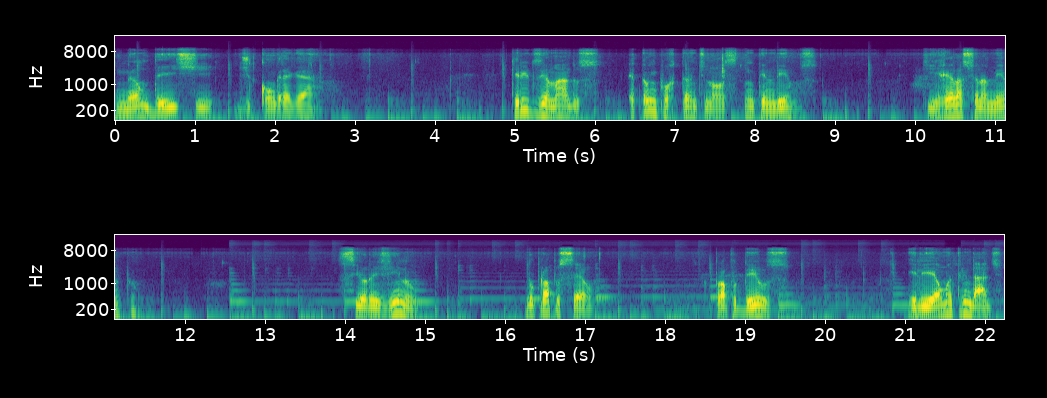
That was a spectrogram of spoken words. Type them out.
Não deixe de congregar. Queridos e amados, é tão importante nós entendermos que relacionamento se originam no próprio céu. O próprio Deus, ele é uma trindade.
